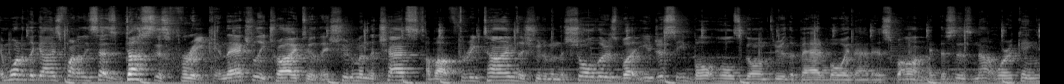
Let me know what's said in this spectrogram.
And one of the guys finally says, Dust this freak! And they actually try to. They shoot him in the chest about three times, they shoot him in the shoulders, but you just see bullet holes going through the bad boy that is Spawn. This is not working.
